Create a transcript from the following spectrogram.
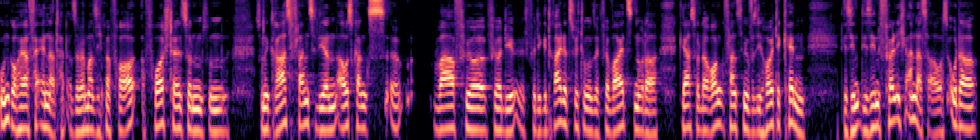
ungeheuer verändert hat. Also wenn man sich mal vor, vorstellt, so, ein, so, ein, eine Graspflanze, die einen Ausgangswert war für, für, die, für die Getreidezüchtung, also für Weizen oder Gerste oder Roggenpflanzen, wie wir sie heute kennen, die, sind, die sehen völlig anders aus. Oder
